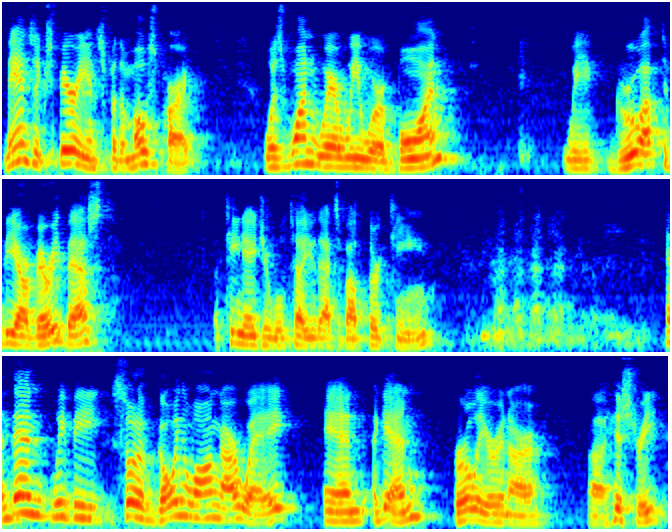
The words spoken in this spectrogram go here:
man's experience for the most part was one where we were born, we grew up to be our very best. A teenager will tell you that's about 13. and then we'd be sort of going along our way, and again, earlier in our uh, history,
